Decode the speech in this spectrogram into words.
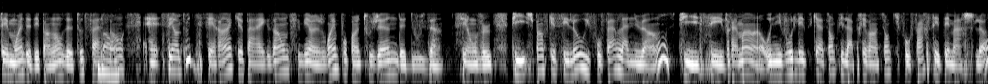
fait moins de dépendance de toute façon. Euh, c'est un peu différent que, par exemple, fumer un joint pour un tout jeune de 12 ans, si on veut. Puis je pense que c'est là où il faut faire la nuance, puis c'est vraiment au niveau de l'éducation puis de la prévention qu'il faut faire ces démarches-là.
